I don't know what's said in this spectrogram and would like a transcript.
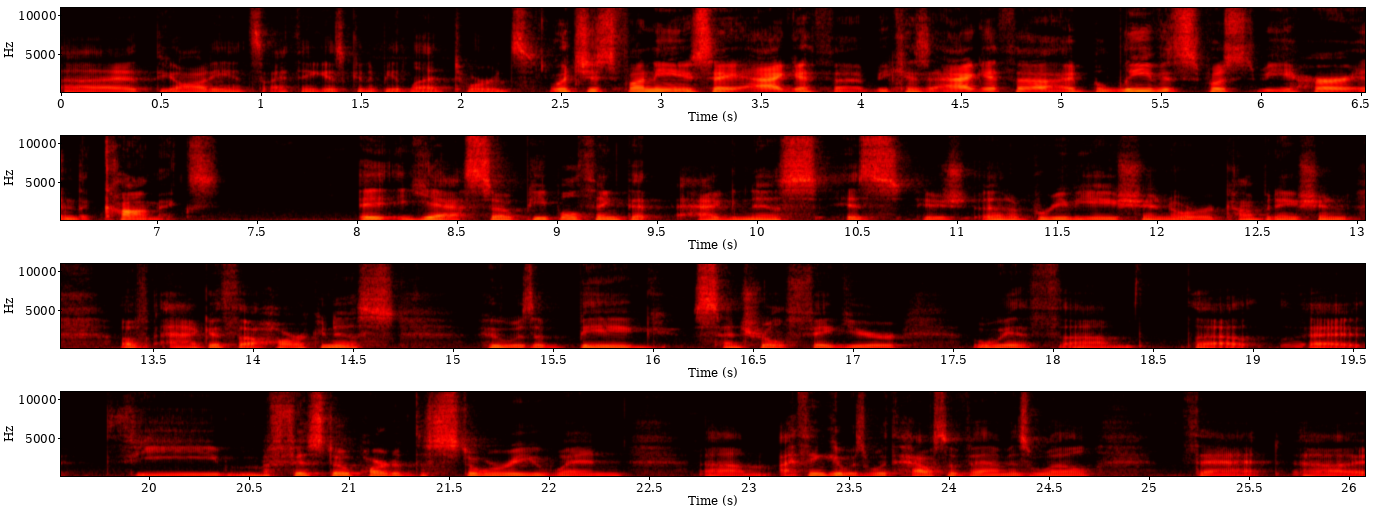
uh, the audience I think is going to be led towards. Which is funny you say Agatha because Agatha, I believe, is supposed to be her in the comics. It, yeah, so people think that Agnes is is an abbreviation or a combination of Agatha Harkness, who was a big central figure with um, the uh, the Mephisto part of the story when um, I think it was with House of M as well that uh,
